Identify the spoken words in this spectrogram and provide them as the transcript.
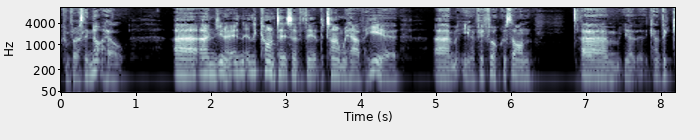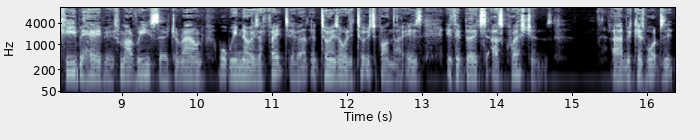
conversely not help. Uh, and you know, in, in the context of the the time we have here, um, you know, if you focus on um, you know, kind of the key behaviours from our research around what we know is effective, and Tony's already touched upon that, is is the ability to ask questions. Um, because what does it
